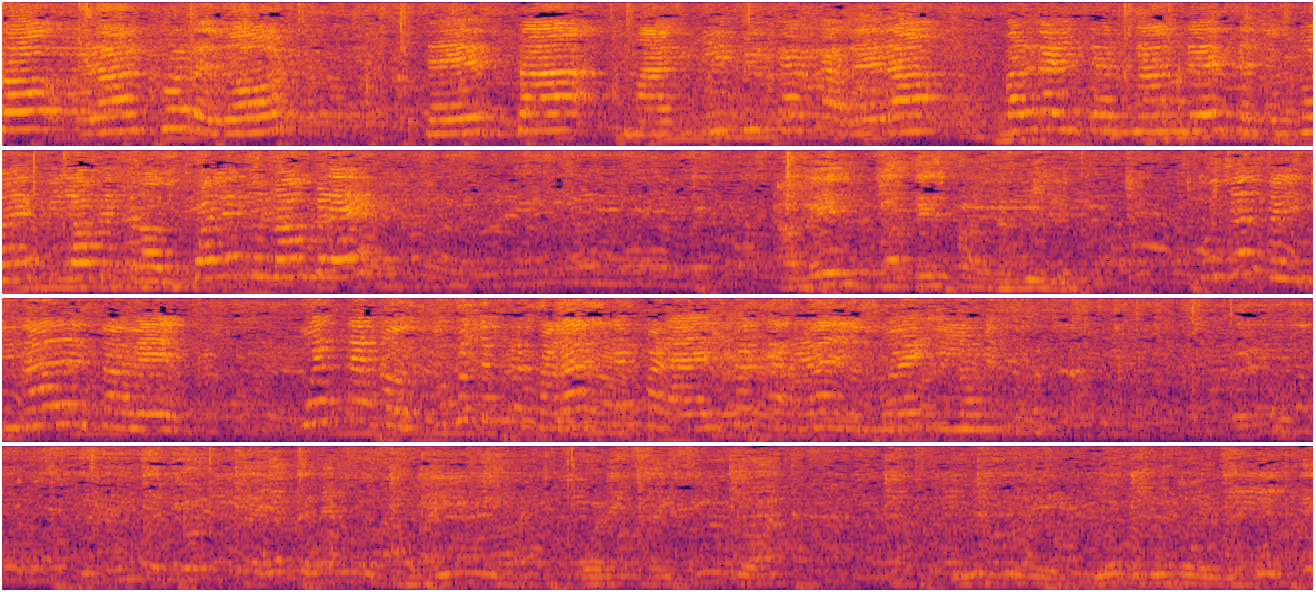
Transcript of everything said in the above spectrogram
Otro gran corredor de esta magnífica carrera, Margarita Hernández, de los 9 kilómetros. ¿Cuál es su nombre? Abel Valdés para servirle. Muchas felicidades, Abel. Cuéntanos, ¿cómo te preparaste para esta carrera de los 9 kilómetros? Ya tenemos por ahí 45 años en este nuevo mundo del deporte.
